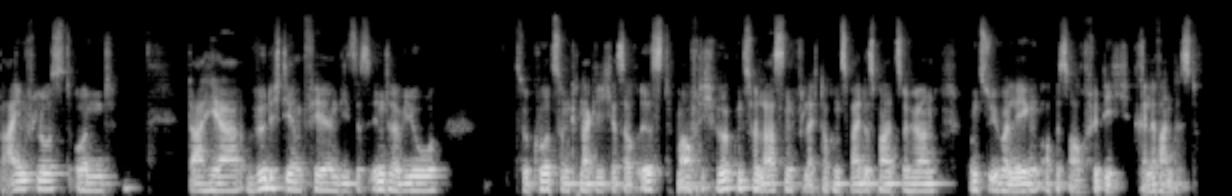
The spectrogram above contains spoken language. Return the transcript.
beeinflusst und Daher würde ich dir empfehlen, dieses Interview, so kurz und knackig es auch ist, mal auf dich wirken zu lassen, vielleicht auch ein zweites Mal zu hören und zu überlegen, ob es auch für dich relevant ist.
